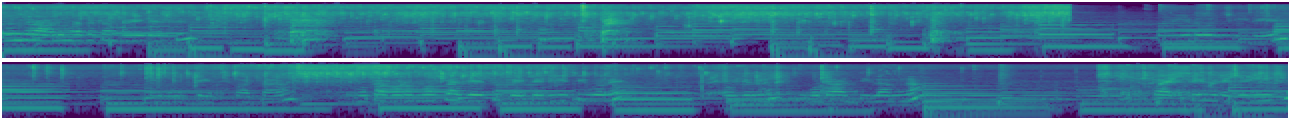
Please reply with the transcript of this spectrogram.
বন্ধুরা, আলু ভাজাটা হয়ে গেছে। গোটা গরম মশলা যেহেতু বেটে দিয়েছি বলে, ওই জন্য গোটা দিলাম না। কয়েক সেকেন্ড বেটে নিয়েছি।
